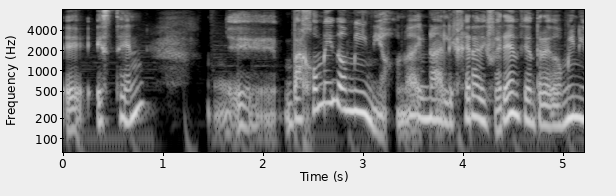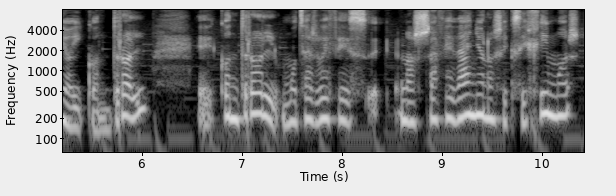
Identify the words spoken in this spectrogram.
eh, estén eh, bajo mi dominio. ¿no? Hay una ligera diferencia entre dominio y control. Eh, control muchas veces nos hace daño, nos exigimos.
